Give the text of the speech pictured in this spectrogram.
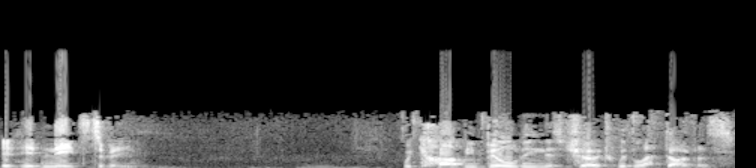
It, it needs to be. We can't be building this church with leftovers.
